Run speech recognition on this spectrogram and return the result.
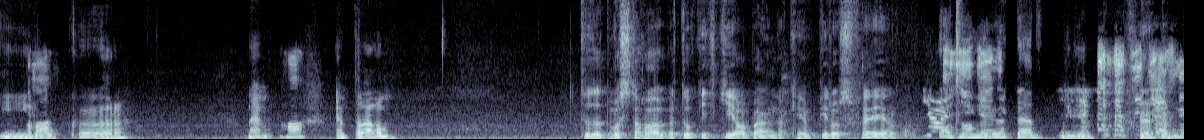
Írókör. Nem. Aha. Nem találom. Tudod, most a hallgatók így kiabálnak ilyen piros fejjel. Jaj, Ott van mögötted! Igen. Vigyázz!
